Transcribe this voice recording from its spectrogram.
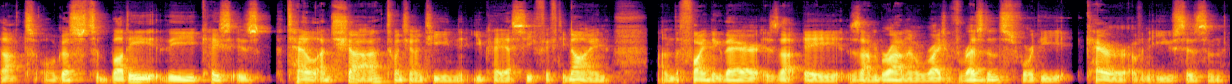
that August body. The case is Patel and Shah, 2019 UKSC 59. And the finding there is that a Zambrano right of residence for the carer of an EU citizen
